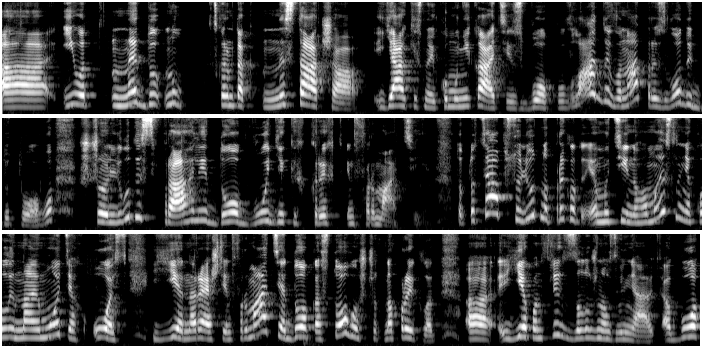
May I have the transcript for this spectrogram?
Е, І от не до ну скажімо так, нестача якісної комунікації з боку влади вона призводить до того, що люди спраглі до будь-яких крихт інформації. Тобто, це абсолютно приклад емоційного мислення, коли на емоціях ось є нарешті інформація, доказ того, що, наприклад, е, є конфлікт, залужного звільняють, або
